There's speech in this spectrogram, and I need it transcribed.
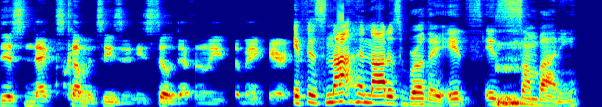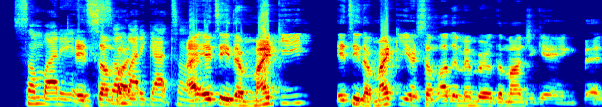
this next coming season, he's still definitely the main character. if it's not Hinata's brother, it's it's somebody. Somebody. It's somebody. got to. I, it's either Mikey, it's either Mikey or some other member of the Manji gang that.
